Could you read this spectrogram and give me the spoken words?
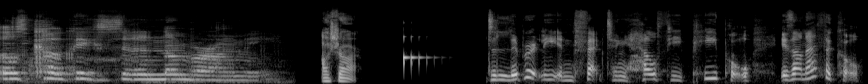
Those cupcakes did a number on me. Ashar Deliberately infecting healthy people is unethical.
